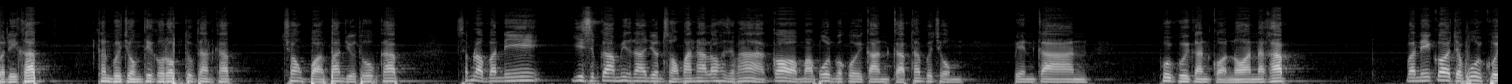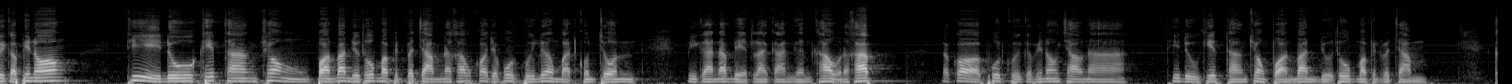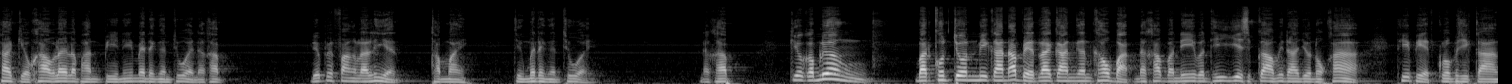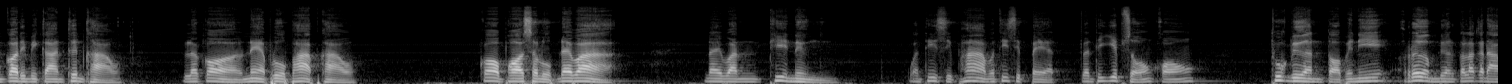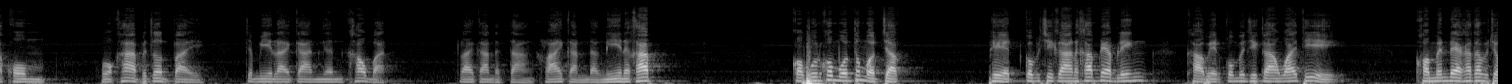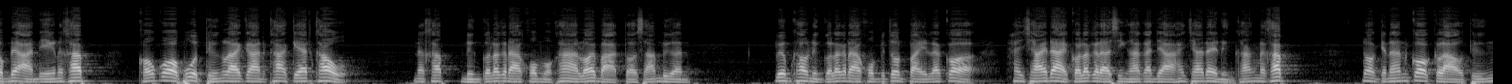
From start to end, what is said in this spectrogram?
วัสดีครับ ท่านผู้ชมที่เคารพทุกท่านครับ ช่องปอนพัน YouTube ครับสำหรับวันนี้ 29 มิถุนายน 2565 ก็มาพูดมาคุยกันกับท่านผู้ชมเป็นการพูดคุยกันก่อนนอนนะครับ วันนี้ก็จะพูดคุยกับพี่น้องที่ดูคลิปทางช่องปอนบ้าน YouTube มาเป็นประจำนะครับ ก็จะพูดคุยเรื่องบัตรคนจน มีการอัปเดตรายการเงินเข้านะครับ แล้วก็พูดคุยกับพี่น้องชาวนาที่ดูคลิปทางช่องปอนบ้าน YouTube มาเป็นประจำ ค่าเกี่ยวข้าวไร่ละพันปีนี้ไม่ได้เงินช่วยนะครับ เดี๋ยวไปฟังรายละเอียดทำไม จึงไม่ได้เงินช่วยนะครับ เกี่ยวกับเรื่องบัตรคนจนมีการอัปเดตรายการเงินเข้าบัตรนะครับ วันนี้วันที่ 29มิถุนายน 65 ที่เพจกรมบัญชีกลางก็ได้มีการขึ้นข่าว แล้วก็แนบรูปภาพข่าว ก็พอสรุปได้ว่าในวันที่ 1 วันที่ 15 วันที่ 18 วันที่ 22 ของ ทุกเดือนต่อไปนี้เริ่มเดือนกรกฎาคม หัวข้าเป็นต้นไป จะมีรายการเงินเข้าบัตร รายการต่างๆ คล้ายกันดังนี้นะครับ ขอบคุณข้อมูลทั้งหมดจากเพจกรมบัญชีการนะครับแนบลิงก์ข่าวเพจกรมบัญชีการไว้ที่คอมเมนต์แรกให้ท่านผู้ชมได้อ่านเองนะครับเขาก็พูดถึงรายการค่าแก๊สเข้านะครับ1กรกฎาคมของ500 บาทต่อ 3 เดือน เริ่มเข้า 1 กรกฎาคมเป็นต้นไป แล้วก็ ให้ใช้ได้กรกฎาสิงหากันยาให้ใช้ได้หนึ่งครั้งนะครับ นอกจากนั้นก็กล่าวถึง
